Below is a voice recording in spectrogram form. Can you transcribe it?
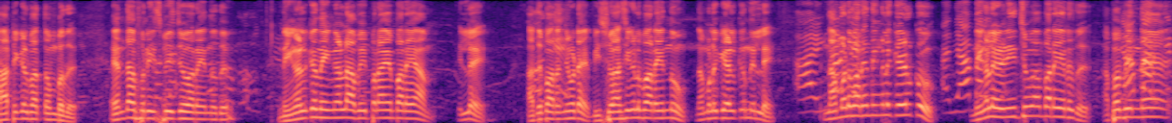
ആർട്ടിക്കിൾ പത്തൊമ്പത്. എന്താ ഫ്രീ സ്പീച്ച് പറയുന്നത്? നിങ്ങൾക്ക് നിങ്ങളുടെ അഭിപ്രായം പറയാം. ഇല്ലേ? അത് പറഞ്ഞൂടെ. വിശ്വാസികൾ പറയുന്നു. നമ്മൾ കേൾക്കുന്നില്ലേ? നമ്മൾ പറയും നിങ്ങൾ കേൾക്കൂ. നിങ്ങൾ എഴുന്നേച്ചു പോകാൻ പറയരുത്. അപ്പൊ പിന്നെ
